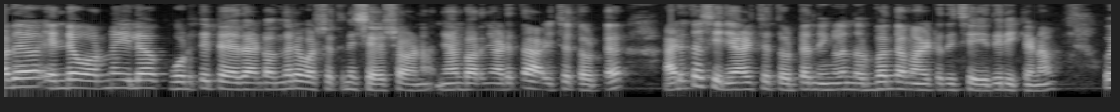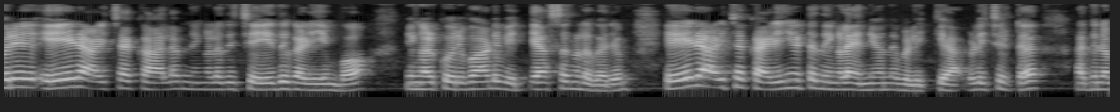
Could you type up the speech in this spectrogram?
അത് എന്റെ ഓർമ്മയിൽ കൊടുത്തിട്ട് ഏതാണ്ട് ഒന്നര വർഷത്തിന് ശേഷമാണ് ഞാൻ പറഞ്ഞു അടുത്ത ആഴ്ച തൊട്ട് അടുത്ത ശനിയാഴ്ച തൊട്ട് നിങ്ങൾ നിർബന്ധമായിട്ട് ഇത് ചെയ്തിരിക്കണം. ഒരു ഏഴാഴ്ച കാലം നിങ്ങളിത് ചെയ്തു കഴിയുമ്പോൾ നിങ്ങൾക്ക് ഒരുപാട് വ്യത്യാസങ്ങൾ വരും. ഏഴാഴ്ച കഴിഞ്ഞിട്ട് നിങ്ങൾ എന്നെ ഒന്ന് വിളിക്കുക. വിളിച്ചിട്ട് അതിന്റെ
